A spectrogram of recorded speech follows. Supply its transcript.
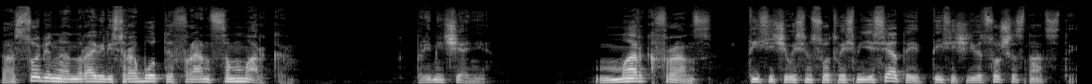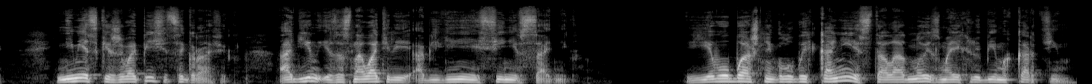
Особенно нравились работы Франца Марка. Примечание. Марк Франц 1880-1916. Немецкий живописец и график. Один из основателей объединения «Синий всадник». Его «Башня голубых коней» стала одной из моих любимых картин.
